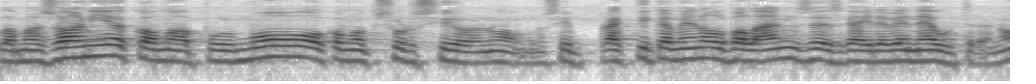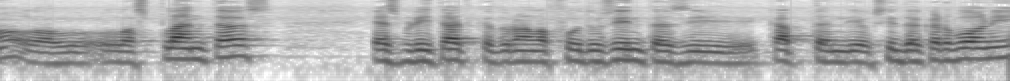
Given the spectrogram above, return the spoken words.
l'Amazònia com a pulmó o com a absorció. No, o sigui, pràcticament el balanç és gairebé neutre. No? Les plantes, és veritat que durant la fotosíntesi capten diòxid de carboni,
